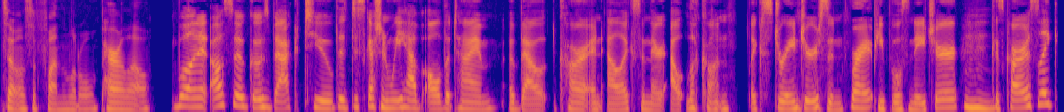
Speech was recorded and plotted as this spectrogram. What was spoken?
So a fun little parallel. Well, and it also goes back to the discussion we have all the time about Kara and Alex and their outlook on like strangers and Right. people's nature. Mm-hmm. Because Kara's like,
